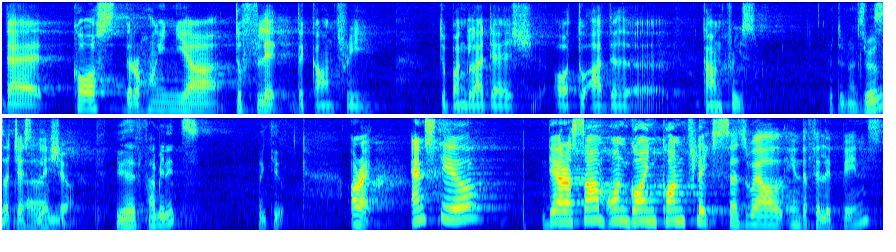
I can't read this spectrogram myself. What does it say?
that caused the Rohingya to flee the country to Bangladesh or to other countries, Nazdrol, such as um, Malaysia. You have five minutes. Thank you. All right. And still, there are some ongoing conflicts as well in the Philippines.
